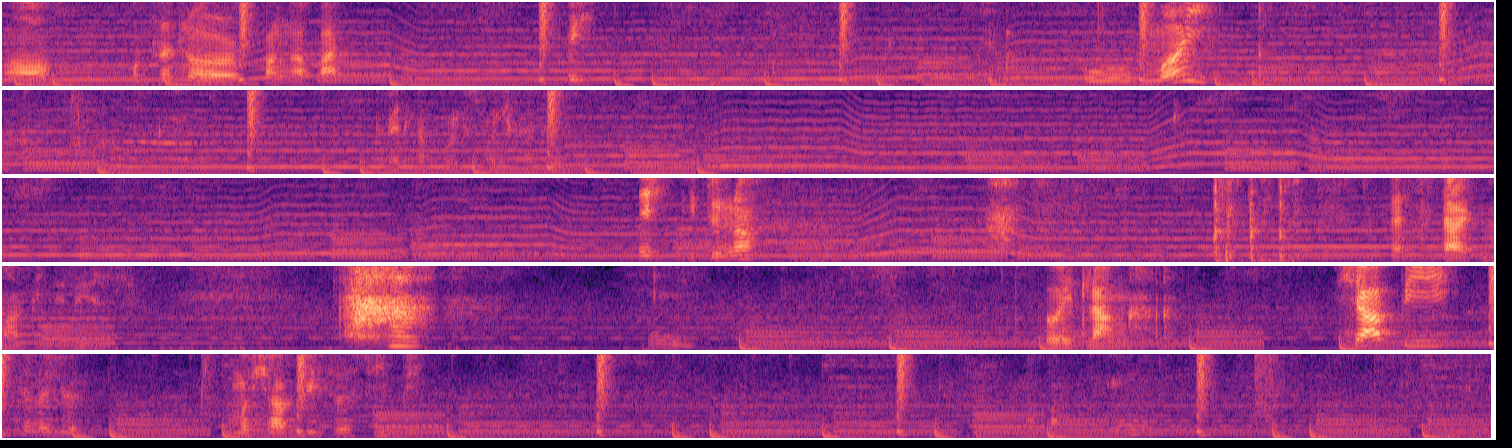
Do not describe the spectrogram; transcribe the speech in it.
Oo, pang tatlo or pang apat? Uy. Oh my! Wait lang guys, mix natin. Eh, ito na. Let's start mga. Wait lang. Shopee! Na yun. Ma-Shopee sa CP.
